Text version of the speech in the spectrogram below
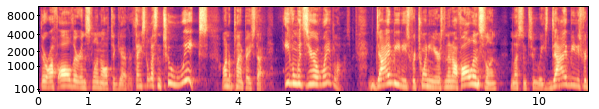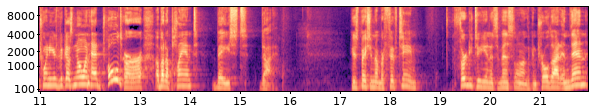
they're off all their insulin altogether, thanks to less than two weeks on a plant-based diet, even with zero weight loss. Diabetes for 20 years and then off all insulin, in less than two weeks, diabetes for 20 years because no one had told her about a plant-based diet. Here's patient number 15, 32 units of insulin on the control diet, and then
